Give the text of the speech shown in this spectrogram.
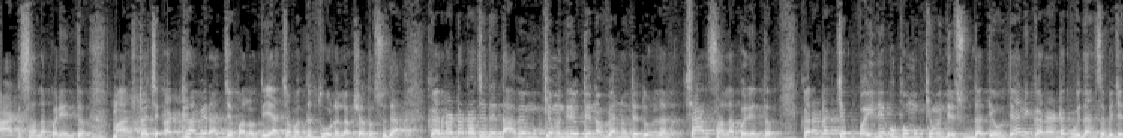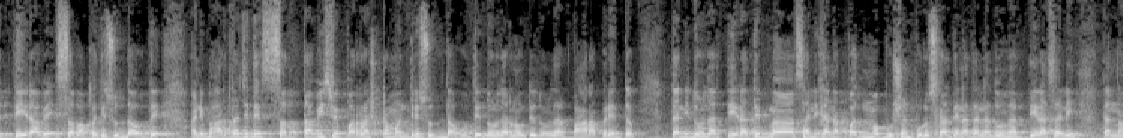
आठ सालापर्यंत. महाराष्ट्राचे अठरावे राज्यपाल होते. याच्याबद्दल थोडं लक्षात असू द्या. कर्नाटकाचे ते दहावे मुख्यमंत्री होते नव्याण्णव ते दोन हजार चार सालापर्यंत. कर्नाटकचे पहिले उपमुख्यमंत्री सुद्धा ते होते आणि कर्नाटक विधानसभेचे तेरावे सभापती राष्ट्रपती सुद्धा होते आणि भारताचे ते सत्तावीसवे परराष्ट्र मंत्री सुद्धा होते दोन हजार नऊ ते दोन हजार बारा पर्यंत. त्यांनी दोन हजार तेरा ते साली त्यांना पद्मभूषण पुरस्कार देण्यात आला. दोन हजार तेरा साली त्यांना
